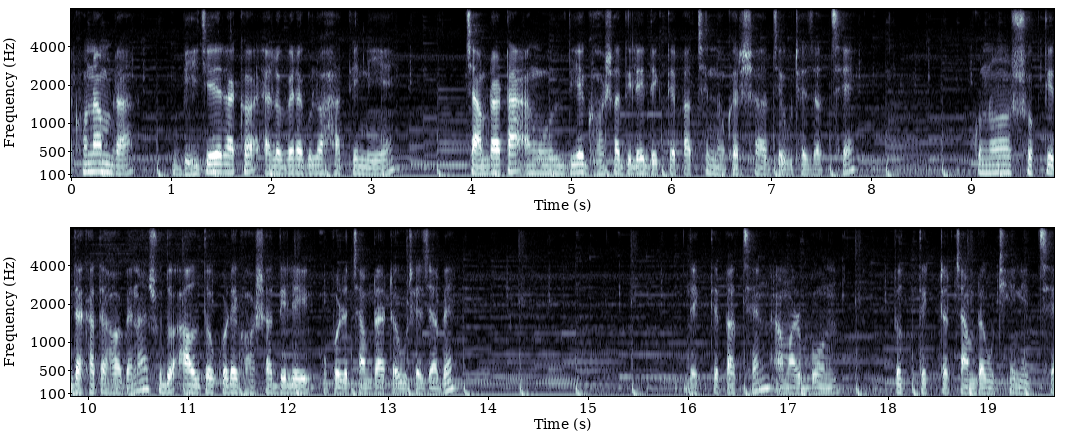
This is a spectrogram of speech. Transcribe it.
এখন আমরা ভিজে রাখা অ্যালোভেরাগুলো হাতে নিয়ে চামড়াটা আঙুল দিয়ে ঘষা দিলেই দেখতে পাচ্ছেন নখের সাহায্যে উঠে যাচ্ছে। কোনো শক্তি দেখাতে হবে না, শুধু আলতো করে ঘষা দিলেই উপরে চামড়াটা উঠে যাবে। দেখতে পাচ্ছেন আমার বোন প্রত্যেকটা চামড়া উঠিয়ে নিচ্ছে।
